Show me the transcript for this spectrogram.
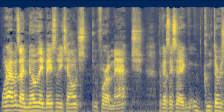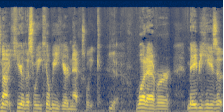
what happens. I know they basically challenged for a match because they said Gunther's not here this week. He'll be here next week. yeah, Whatever. Maybe he's a.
